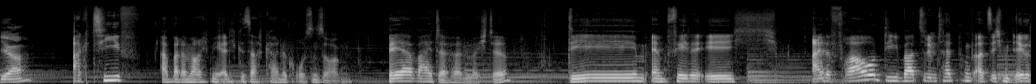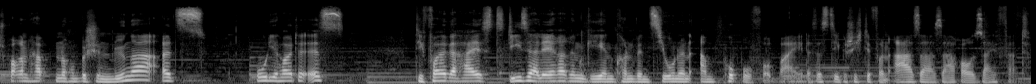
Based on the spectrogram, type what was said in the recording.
Ja. Aktiv, aber da mache ich mir ehrlich gesagt keine großen Sorgen. Wer weiterhören möchte, dem empfehle ich eine Frau, die war zu dem Zeitpunkt, als ich mit ihr gesprochen habe, noch ein bisschen jünger als Rudi heute ist. Die Folge heißt Dieser Lehrerin gehen Konventionen am Popo vorbei. Das ist die Geschichte von Asa Sarau Seifert.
